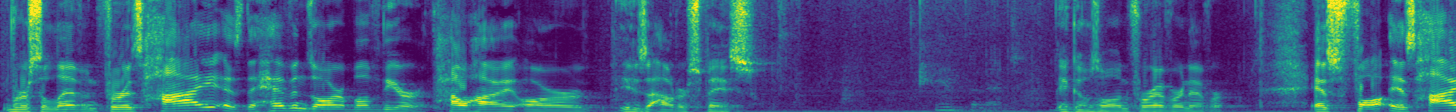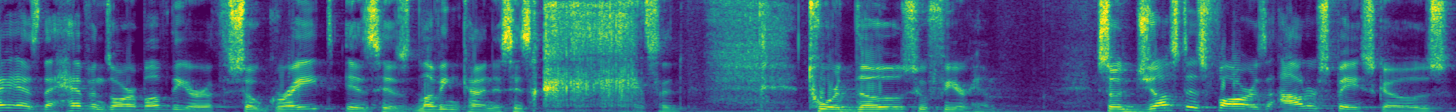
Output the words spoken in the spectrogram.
Verse 11 For as high as the heavens are above the earth, how high are, is outer space? Infinite. It goes on forever and ever. As, far, as high as the heavens are above the earth, so great is his loving kindness, his chesed, toward those who fear him. So, just as far as outer space goes,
